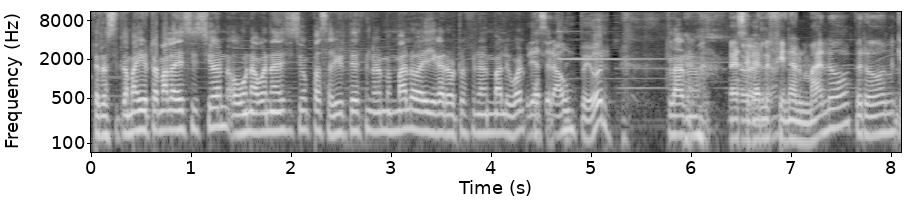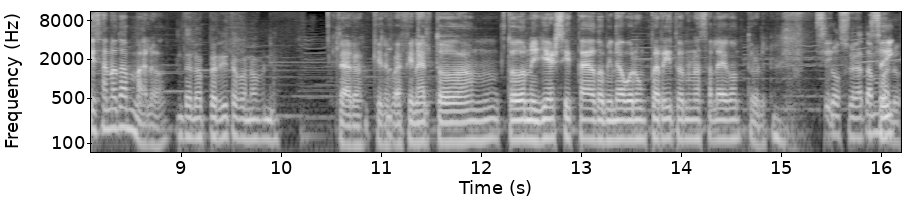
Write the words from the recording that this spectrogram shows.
Pero si tomáis otra mala decisión o una buena decisión para salirte del final más malo, va a llegar a otro final malo igual. Podría ser aún peor. Claro, Va a sacar el final malo, pero quizás no tan malo. de los perritos con ovni. Claro, que al final todo, todo New Jersey está dominado por un perrito en una sala de control. Sí. No suena tan malo.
